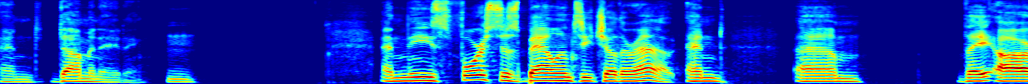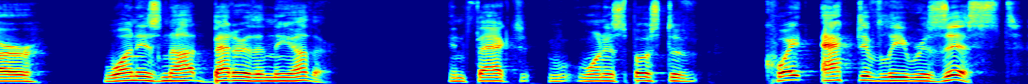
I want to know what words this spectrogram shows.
and dominating. Hmm. And these forces balance each other out, and um, they are one is not better than the other. In fact, one is supposed to quite actively resist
